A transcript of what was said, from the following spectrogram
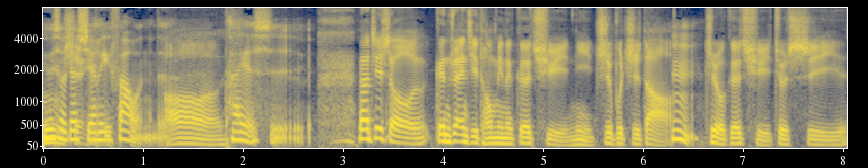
有一首叫嗯 Sherry Sherry 法文的，哦，他也是那这首跟专辑同名的歌曲，你知不知道？嗯，这首歌曲就是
